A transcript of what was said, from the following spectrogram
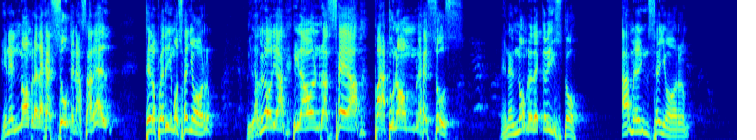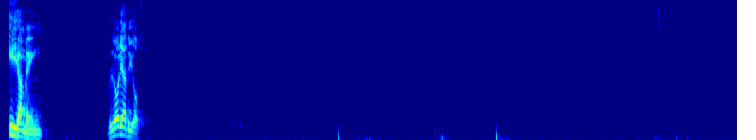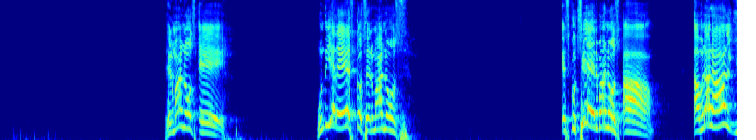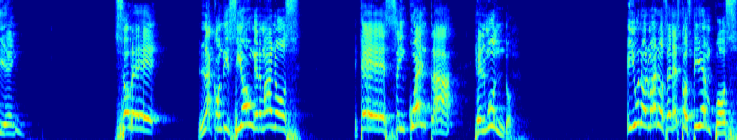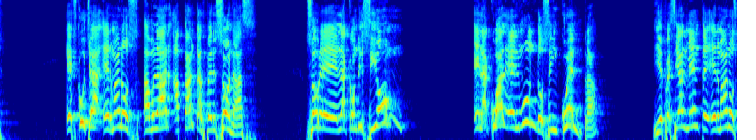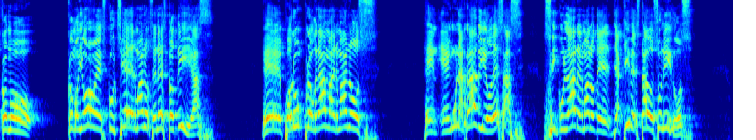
En el nombre de Jesús de Nazaret, te lo pedimos, Señor. Y la gloria y la honra sea para tu nombre, Jesús. En el nombre de Cristo. Amén, Señor. Y amén. Gloria a Dios. Hermanos, eh, un día de estos, hermanos, escuché, hermanos, a hablar a alguien sobre la condición, hermanos, que se encuentra el mundo. Y uno, hermanos, en estos tiempos, Escucha, hermanos, hablar a tantas personas sobre la condición en la cual el mundo se encuentra. Y especialmente, hermanos, como como yo escuché, hermanos, en estos días, eh, por un programa, hermanos, en, en, una radio de esas circular, hermanos, de, de, aquí de Estados Unidos,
